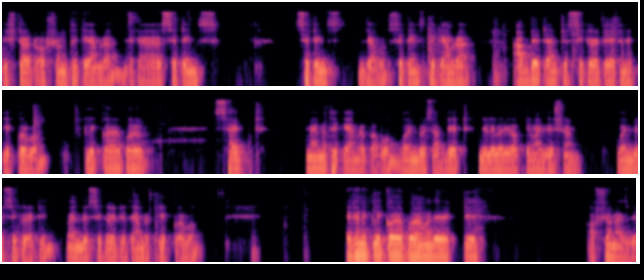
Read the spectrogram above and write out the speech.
স্টার্ট অপশন থেকে আমরা সেটিংস সেটিংস যাব। সেটিংস থেকে আমরা আপডেট অ্যান্ড সিকিউরিটি এখানে ক্লিক করব। ক্লিক করার পর সাইট মেনু থেকে আমরা পাবো Windows update delivery optimization Windows security Windows সিকিউরিটিতে আমরা ক্লিক করব। এখানে ক্লিক করার পর আমাদের একটি অপশন আসবে।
